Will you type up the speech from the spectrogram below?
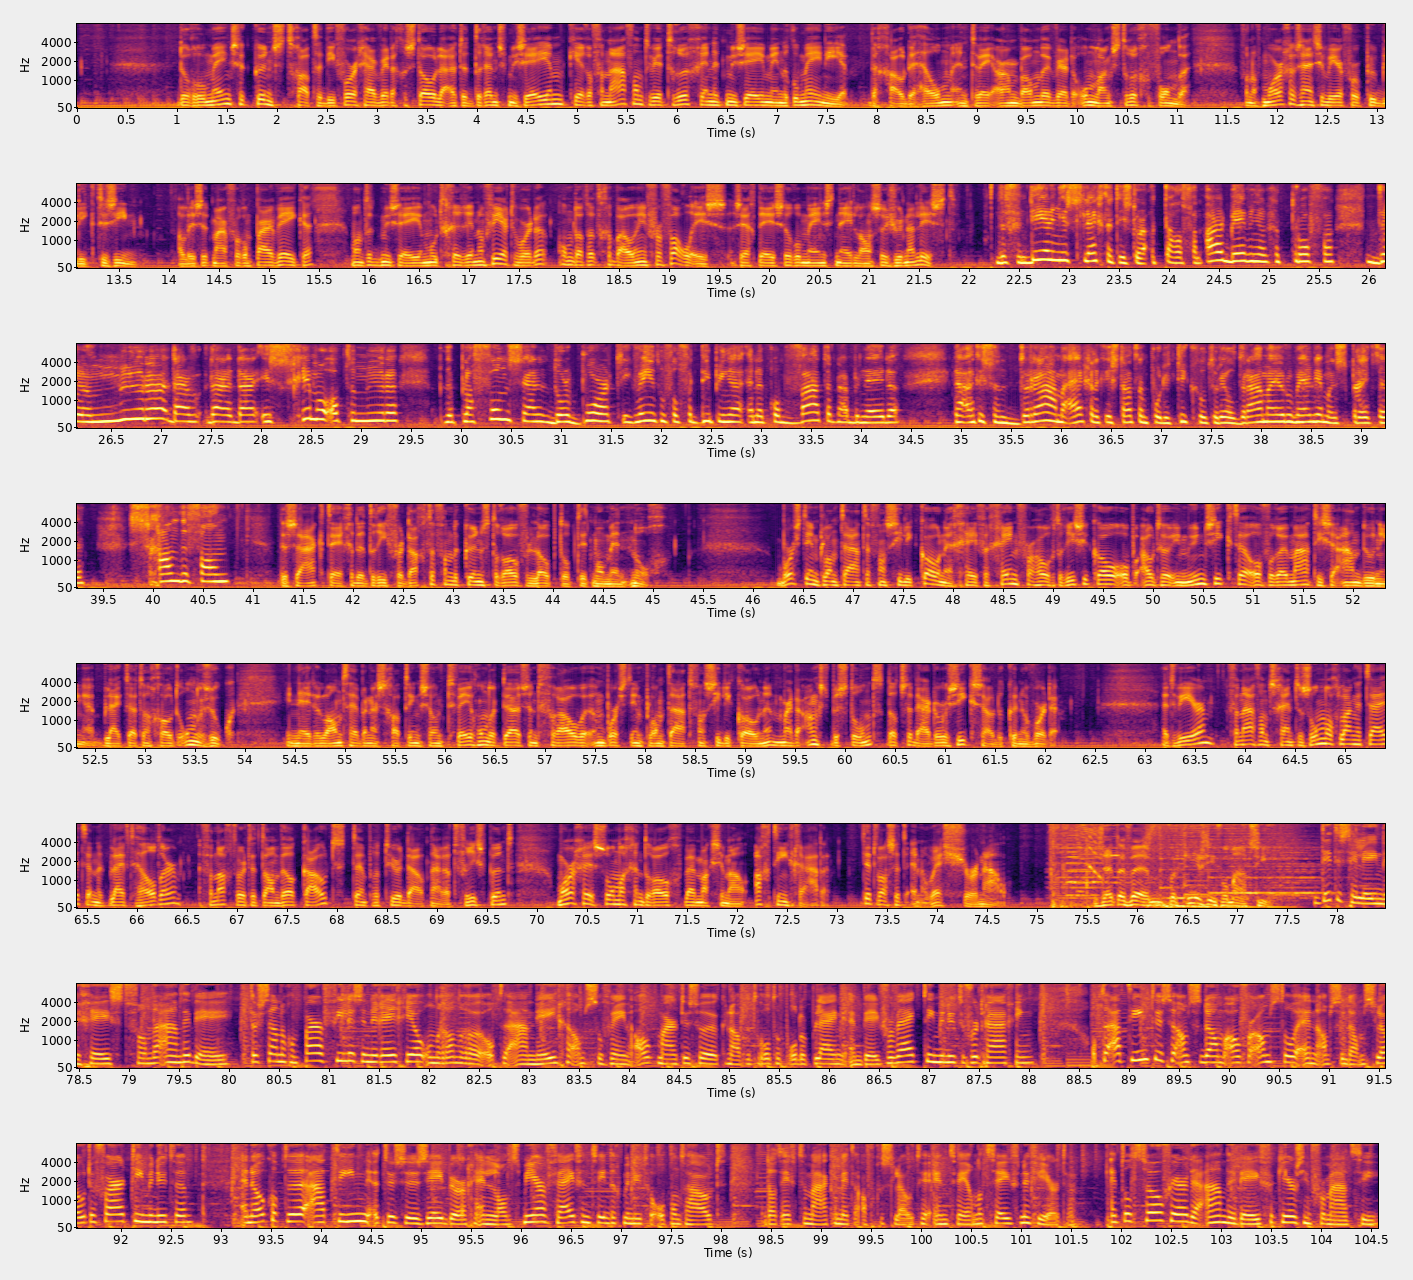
De Roemeense kunstschatten die vorig jaar werden gestolen uit het Drents Museum... keren vanavond weer terug in het museum in Roemenië. De gouden helm en twee armbanden werden onlangs teruggevonden. Vanaf morgen zijn ze weer voor publiek te zien. Al is het maar voor een paar weken, want het museum moet gerenoveerd worden... omdat het gebouw in verval is, zegt deze Roemeens-Nederlandse journalist. De fundering is slecht, het is door tal van aardbevingen getroffen. De muren, daar, daar, daar is schimmel op de muren. De plafonds zijn doorboord, ik weet niet hoeveel verdiepingen... en er komt water naar beneden. Nou, het is een drama. Eigenlijk is dat een politiek-cultureel drama in Roemenië... men spreekt er schande van. De zaak tegen de drie verdachten van de kunstroof loopt op dit moment nog. Borstimplantaten van siliconen geven geen verhoogd risico op auto-immuunziekten of reumatische aandoeningen, blijkt uit een groot onderzoek. In Nederland hebben naar schatting zo'n 200.000 vrouwen een borstimplantaat van siliconen, maar de angst bestond dat ze daardoor ziek zouden kunnen worden. Het weer. Vanavond schijnt de zon nog lange tijd en het blijft helder. Vannacht wordt het dan wel koud. Temperatuur daalt naar het vriespunt. Morgen is zonnig en droog bij maximaal 18 graden. Dit was het NOS Journaal. ZFM Verkeersinformatie. Dit is Helene de Geest van de ANWB. Er staan nog een paar files in de regio. Onder andere op de A9 Amstelveen-Alkmaar... tussen Knap het Rotterpolderplein en Beverwijk. 10 minuten vertraging. Op de A10 tussen Amsterdam over Amstel en Amsterdam Slotervaart 10 minuten. En ook op de A10 tussen Zeeburg en Landsmeer 25 minuten oponthoud. Dat heeft te maken met de afgesloten N247. En tot zover de ANWB Verkeersinformatie.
